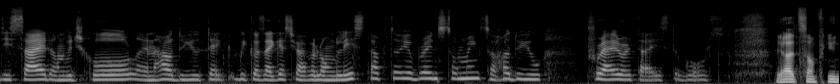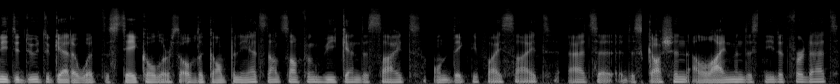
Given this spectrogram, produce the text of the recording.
decide on which goal and how do you take? Because I guess you have a long list after your brainstorming. So how do you prioritize the goals? Yeah, it's something you need to do together with the stakeholders of the company. It's not something we can decide on Dignify side. Uh, it's a, a discussion. Alignment is needed for that,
